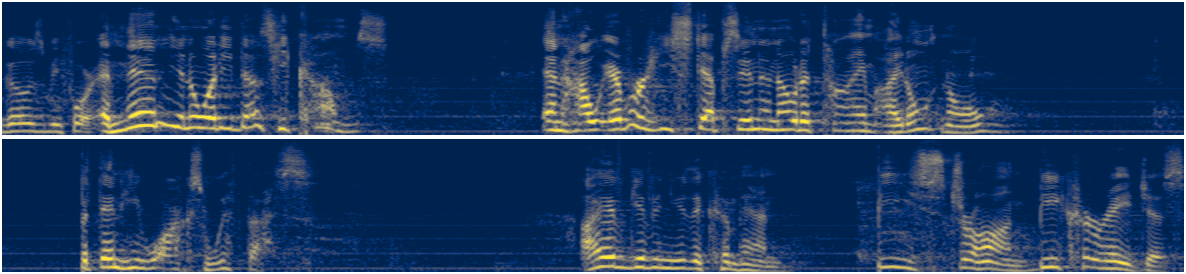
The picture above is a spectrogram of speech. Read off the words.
goes before. And then, you know what he does? He comes. And however he steps in and out of time, I don't know. But then he walks with us. I have given you the command be strong, be courageous.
